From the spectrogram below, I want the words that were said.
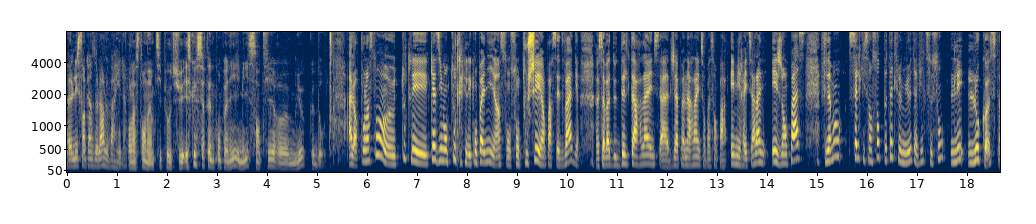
euh, les 115 dollars le baril. Pour l'instant, on est un petit peu au-dessus. Est-ce que certaines compagnies, Émilie, s'en tirent euh, mieux que d'autres? Alors, pour l'instant, euh, toutes les, quasiment toutes les, compagnies hein, sont, sont, touchées hein, par cette vague. ça va de Delta Airlines à Japan Airlines en passant par Emirates Airlines et j'en passe. Finalement, celles qui s'en sortent peut-être le mieux, David, ce sont les low cost,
